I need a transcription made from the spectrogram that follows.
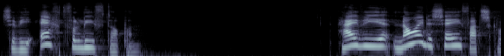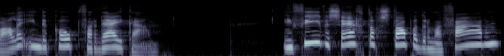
Ze wie echt verliefd op hem. Hij wie nooit de zeevaartskwallen in de koopvaardijkaan. In 64 stappen er maar varen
